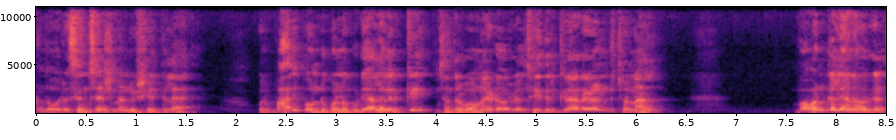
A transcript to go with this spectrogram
அந்த ஒரு சென்சேஷனல் விஷயத்தில் ஒரு பாதிப்பை உண்டு பண்ணக்கூடிய அளவிற்கு சந்திரபாபு நாயுடு அவர்கள் செய்திருக்கிறார்கள் என்று சொன்னால் பவன் கல்யாண் அவர்கள்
